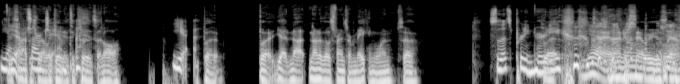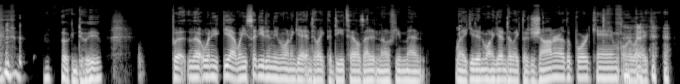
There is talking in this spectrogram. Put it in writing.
Yes, it's not that's just our relegated jam. to kids at all. Yeah. But but yeah, not none of those friends are making one. So So that's pretty nerdy. Yeah, I understand what you're saying. Yeah. saying. Fucking dweeb. But the, when you yeah when you said you didn't even want to get into like the details, I didn't know if you meant like you didn't want to get into like the genre of the board game or like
